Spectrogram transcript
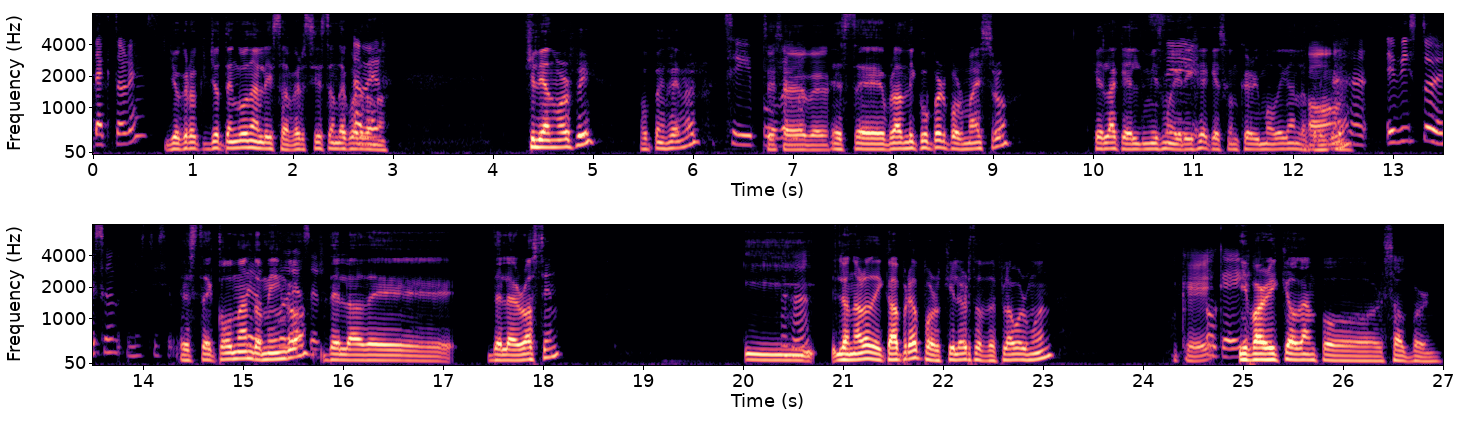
¿De actores? Yo creo que yo tengo una lista, a ver si están de acuerdo A o no. Killian Murphy, Oppenheimer. Sí, Sí, se ve. Este, Bradley Cooper por Maestro, que es la que él mismo Sí. dirige, que es con Kerry Mulligan, la Oh. película. Ajá. He visto eso, no estoy segura. Este, Coleman Pero Domingo, de la de, de la de Rustin. Y Ajá. Leonardo DiCaprio por Killers of the Flower Moon. Ok. Ok. Y Barry Keoghan por Saltburn,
